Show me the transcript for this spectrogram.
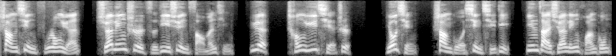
上姓芙蓉园。玄龄氏子弟训扫门庭，曰：“成于且至。”有请上果姓其弟，因在玄龄还宫。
